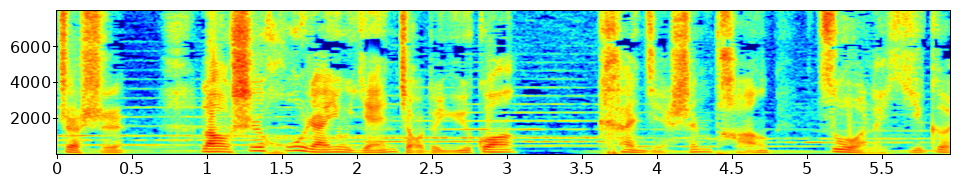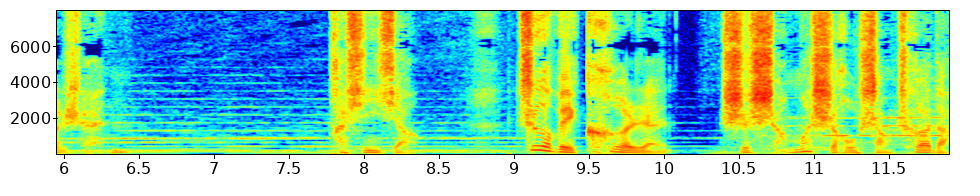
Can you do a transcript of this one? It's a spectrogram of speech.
这时，老师忽然用眼角的余光，看见身旁坐了一个人。他心想：这位客人是什么时候上车的？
